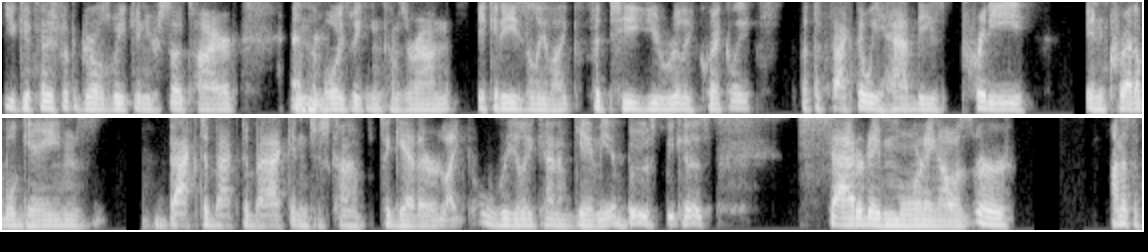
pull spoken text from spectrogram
you get finished with the girls weekend you're so tired and mm-hmm. the boys weekend comes around it could easily like fatigue you really quickly but the fact that we had these pretty incredible games back to back to back and just kind of together like really kind of gave me a boost because saturday morning i was or honestly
